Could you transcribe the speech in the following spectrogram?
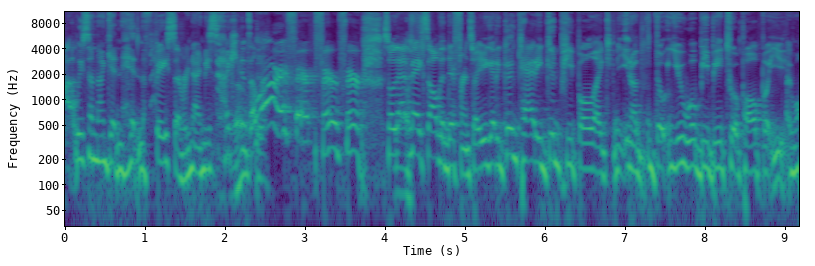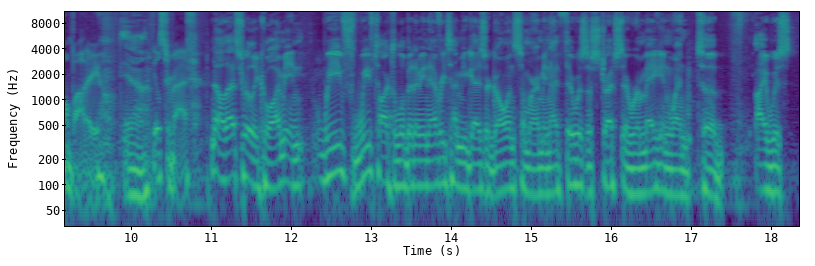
at least I'm not getting hit in the face every 90 seconds. Yeah. I'm like, all right, fair, fair, fair. So that yes. makes all the difference, right? You get a good caddy, good people. Like you know, th- you will be beat to a pulp, but you, it won't bother you. Yeah, you'll survive. No, that's really cool. I mean, we've we've talked a little bit. I mean, every time you guys are going somewhere, I mean, I, there was a stretch there where Megan went to. I was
